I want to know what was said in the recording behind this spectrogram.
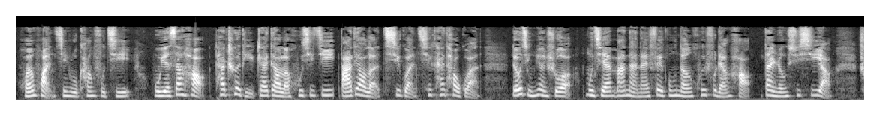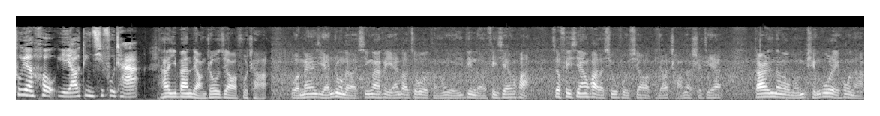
缓缓进入康复期。五月三号，她彻底摘掉了呼吸机，拔掉了气管，切开套管。刘景院说，目前马奶奶肺功能恢复良好，但仍需吸氧，出院后也要定期复查。他一般两周就要复查。我们严重的新冠肺炎到最后可能有一定的肺纤化，这肺纤化的修复需要比较长的时间。当然，那个我们评估了以后呢。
